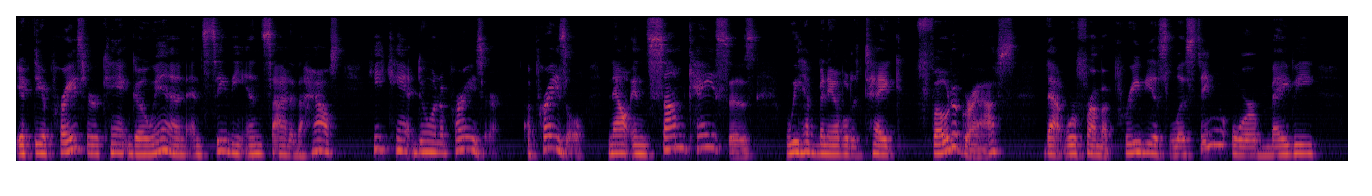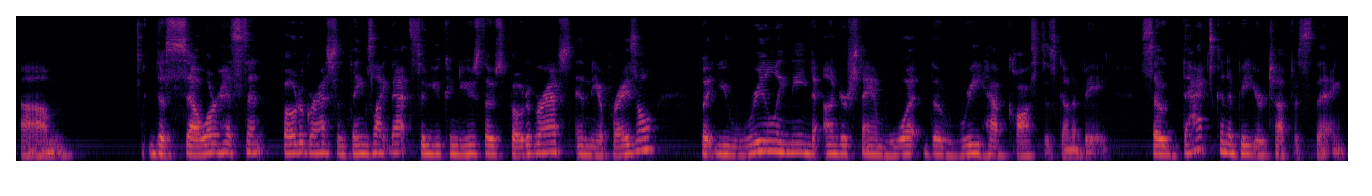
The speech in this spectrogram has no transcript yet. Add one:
If the appraiser can't go in and see the inside of the house, he can't do an appraiser appraisal. Now, in some cases, we have been able to take photographs that were from a previous listing, or maybe um, the seller has sent photographs and things like that, so you can use those photographs in the appraisal. But you really need to understand what the rehab cost is going to be. So that's going to be your toughest thing.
